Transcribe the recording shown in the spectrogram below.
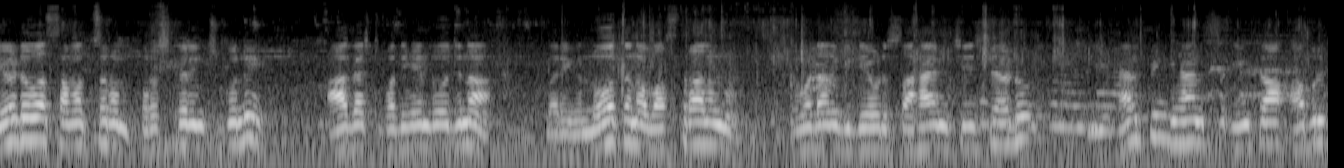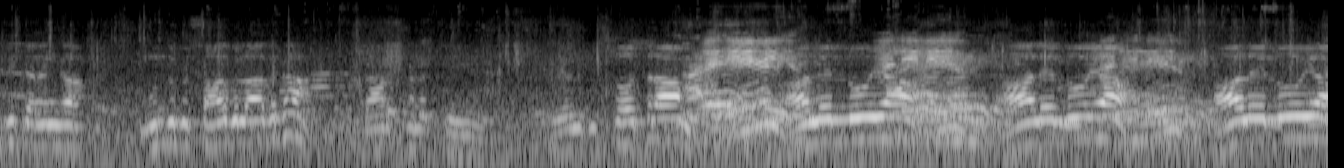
ఏడవ సంవత్సరం పురస్కరించుకుని ఆగస్టు పదిహేను రోజున మరి నూతన వస్త్రాలను ఇవ్వడానికి దేవుడు సహాయం చేశాడు. ఈ హెల్పింగ్ హ్యాండ్స్ ఇంకా అభివృద్ధికరంగా ముందుకు సాగులాగుగా ప్రార్థన చేయండి. దేవునికి స్తోత్రం. Hallelujah. Hallelujah. Hallelujah.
